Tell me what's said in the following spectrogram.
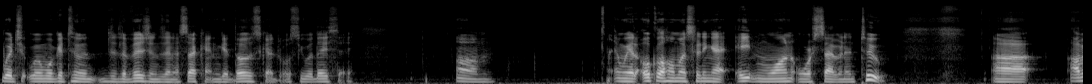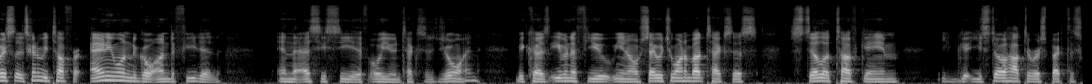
Which when we'll get to the divisions in a second and get those schedules, see what they say. Um, and we had Oklahoma sitting at eight and one or seven and two. Uh, obviously it's going to be tough for anyone to go undefeated in the SEC if OU and Texas join because even if you you know say what you want about Texas, still a tough game. You you still have to respect this.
